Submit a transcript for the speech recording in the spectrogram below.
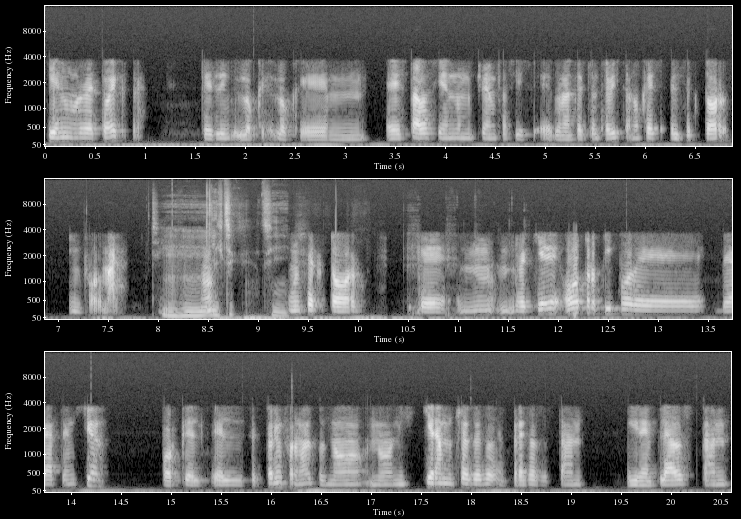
tiene un reto extra, que es lo que lo que mm, he estado haciendo mucho énfasis eh, durante esta entrevista, ¿no? Que es el sector informal, Un sector que mm, requiere otro tipo de, de atención, porque el, el sector informal, pues no, no, ni siquiera muchas de esas empresas están y de empleados están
